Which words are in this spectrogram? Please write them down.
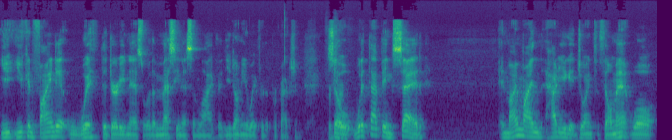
you you can find it with the dirtiness or the messiness in life. You don't need to wait for the perfection. For so, sure. with that being said, in my mind, how do you get joy and fulfillment? Well,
